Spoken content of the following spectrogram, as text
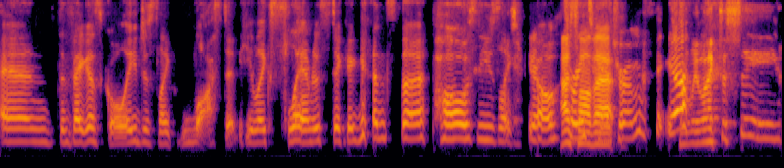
and the Vegas goalie just like lost it. He like slammed his stick against the post, and he's like, you know, I saw tantrum. That. yeah, we like to see.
